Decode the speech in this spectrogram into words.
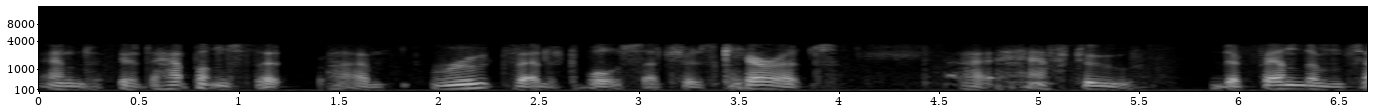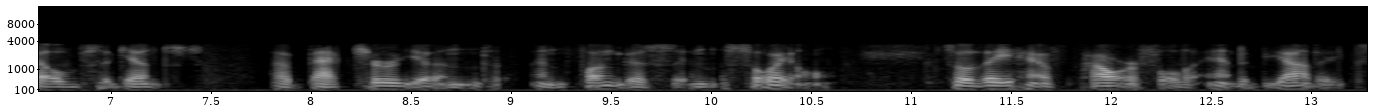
And it happens that um, root vegetables such as carrots uh, have to defend themselves against uh, bacteria and, and fungus in the soil. So they have powerful antibiotics.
